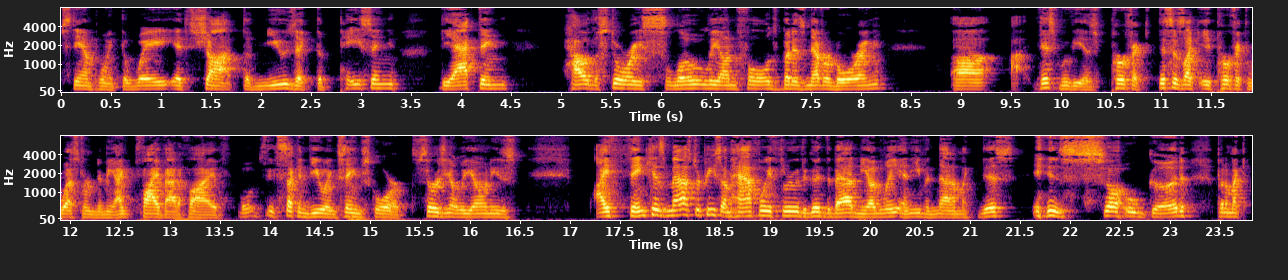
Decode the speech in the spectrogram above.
standpoint, the way it's shot, the music, the pacing, the acting, how the story slowly unfolds but is never boring. Uh, This movie is perfect. This is like a perfect Western to me. I, five out of five. Well, second viewing, same score. Sergio Leone's, I think his masterpiece. I'm halfway through The Good, the Bad, and the Ugly, and even that, I'm like, this is so good. But I'm like,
